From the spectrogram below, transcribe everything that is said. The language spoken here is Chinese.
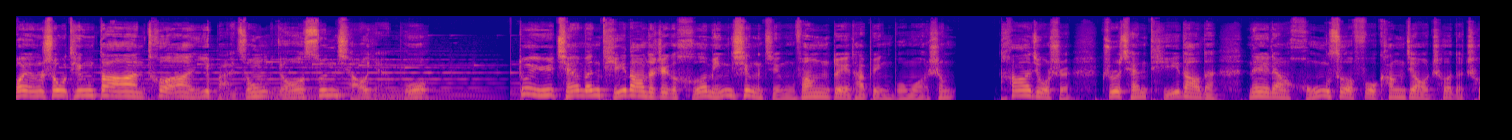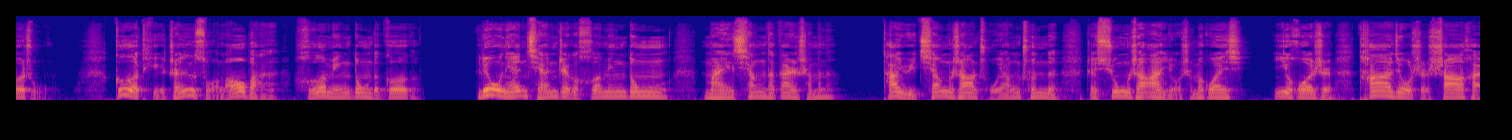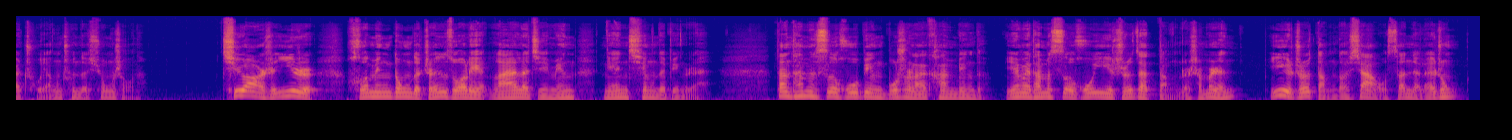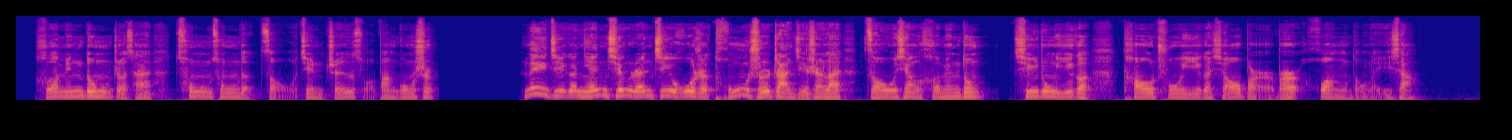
欢迎收听《大案特案一百宗》，由孙桥演播。对于前文提到的这个何明庆，警方对他并不陌生，他就是之前提到的那辆红色富康轿车的车主，个体诊所老板何明东的哥哥。六年前，这个何明东买枪，他干什么呢？他与枪杀楚阳春的这凶杀案有什么关系？亦或是他就是杀害楚阳春的凶手呢？七月二十一日，何明东的诊所里来了几名年轻的病人，但他们似乎并不是来看病的，因为他们似乎一直在等着什么人，一直等到下午三点来钟，何明东这才匆匆地走进诊所办公室。那几个年轻人几乎是同时站起身来，走向何明东。其中一个掏出一个小本本，晃动了一下。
